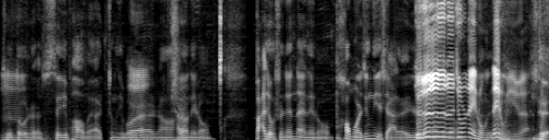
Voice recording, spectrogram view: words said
就嗯都是 City Pop 呀、蒸汽波呀，嗯然后还有那种八九十年代那种泡沫经济下的日对对对对对，就是那种那种音乐，对，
